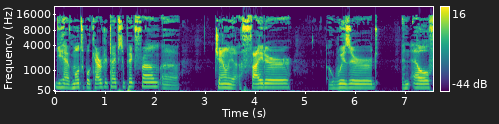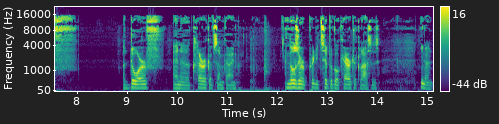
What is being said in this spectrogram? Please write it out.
You have multiple character types to pick from. Uh, generally, a fighter, a wizard, an elf, a dwarf, and a cleric of some kind. And those are pretty typical character classes. You know,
